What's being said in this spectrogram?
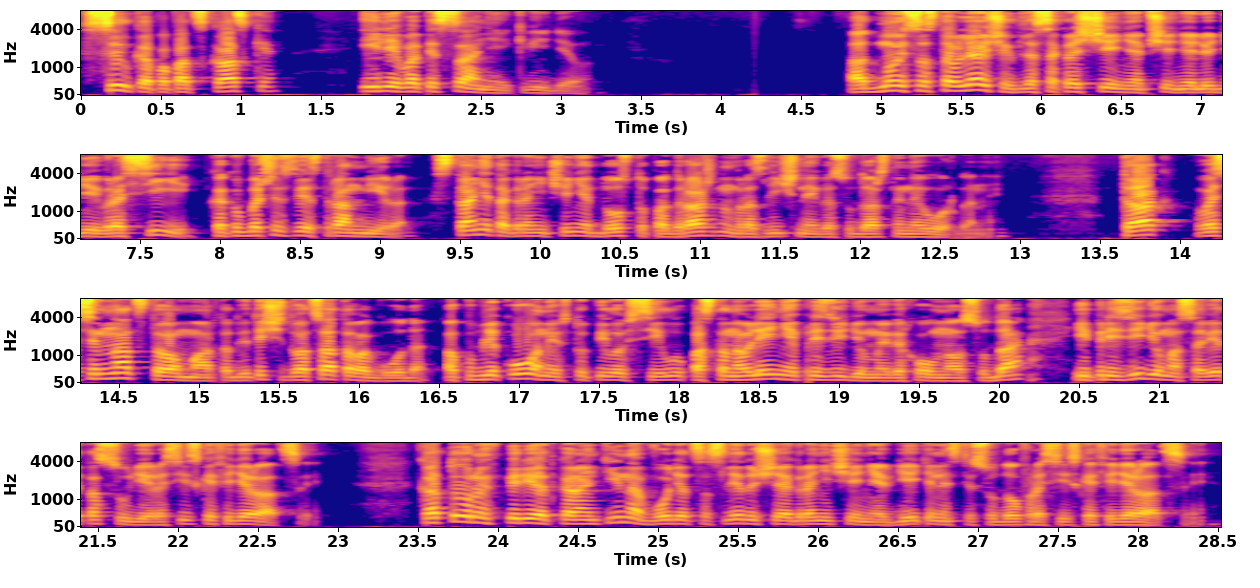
Ссылка по подсказке или в описании к видео. Одной из составляющих для сокращения общения людей в России, как и в большинстве стран мира, станет ограничение доступа граждан в различные государственные органы. Так, 18 марта 2020 года опубликовано и вступило в силу постановление Президиума Верховного Суда и Президиума Совета Судей Российской Федерации, которым в период карантина вводятся следующие ограничения в деятельности судов Российской Федерации.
